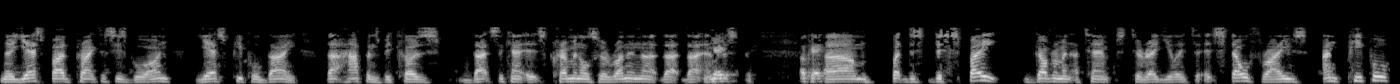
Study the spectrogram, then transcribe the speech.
Now, yes, bad practices go on. Yes, people die. That happens because that's the kind. It's criminals who are running that that that okay. industry. Okay. Um, but dis- despite government attempts to regulate it, it still thrives. And people,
